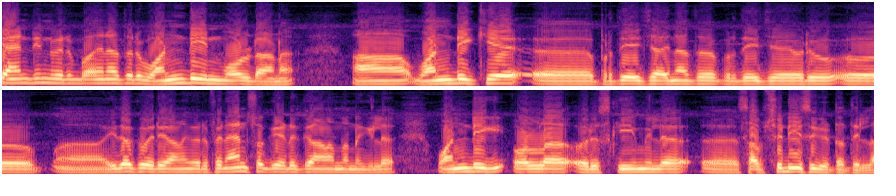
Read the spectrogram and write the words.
ക്യാന്റീൻ വരുമ്പോൾ അതിനകത്തൊരു വണ്ടി ഇൻവോൾവ് ആണ്. ആ വണ്ടിക്ക് പ്രത്യേകിച്ച് അതിനകത്ത് പ്രത്യേകിച്ച് ഒരു ഇതൊക്കെ വരികയാണെങ്കിൽ ഒരു ഫിനാൻസ് ഒക്കെ എടുക്കുകയാണെന്നുണ്ടെങ്കിൽ വണ്ടി ഉള്ള ഒരു സ്കീമിൽ സബ്സിഡീസ് കിട്ടത്തില്ല.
